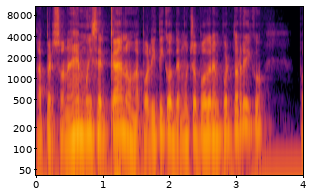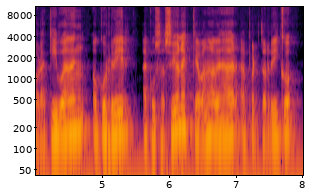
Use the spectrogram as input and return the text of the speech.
a personajes muy cercanos a políticos de mucho poder en Puerto Rico, por aquí pueden ocurrir acusaciones que van a dejar a Puerto Rico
